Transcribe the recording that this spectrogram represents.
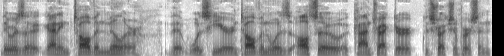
There was a guy named Talvin Miller that was here, and Talvin was also a contractor, construction person,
